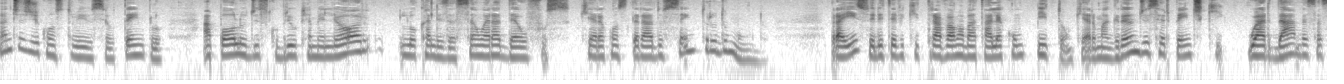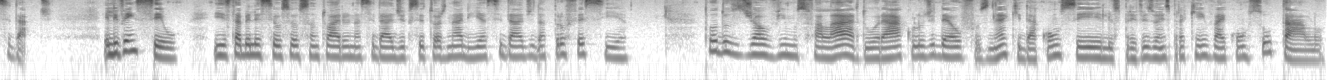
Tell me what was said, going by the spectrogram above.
Antes de construir o seu templo, Apolo descobriu que a melhor localização era Delfos, que era considerado o centro do mundo. Para isso, ele teve que travar uma batalha com Piton, que era uma grande serpente que guardava essa cidade. Ele venceu e estabeleceu seu santuário na cidade que se tornaria a cidade da profecia. Todos já ouvimos falar do oráculo de Delfos, né, que dá conselhos, previsões para quem vai consultá-lo.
